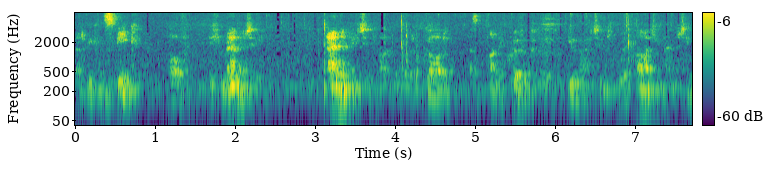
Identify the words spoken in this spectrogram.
that we can speak of the humanity animated by the Word of God as unequivocally united with our humanity,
